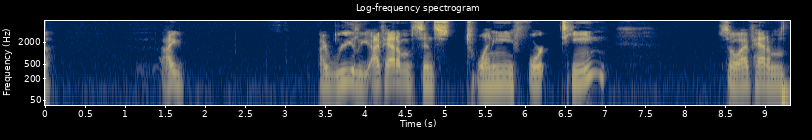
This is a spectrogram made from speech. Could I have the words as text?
uh, I I really I've had them since 2014. So I've had them.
